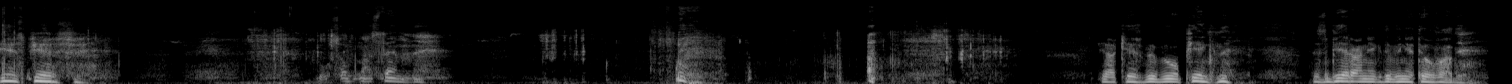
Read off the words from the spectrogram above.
Jest pierwszy. Tu są następne. Jakież by było piękne zbieranie, gdyby nie te owady.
